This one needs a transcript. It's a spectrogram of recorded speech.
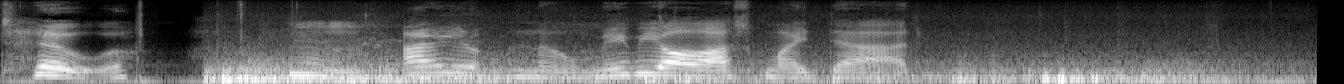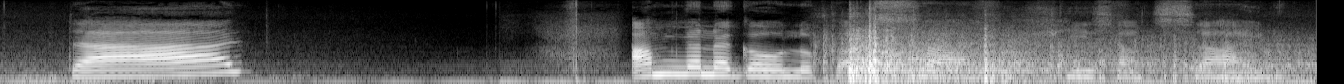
2? Hmm, I don't know. Maybe I'll ask my dad. Dad? I'm gonna go look outside if he's outside.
